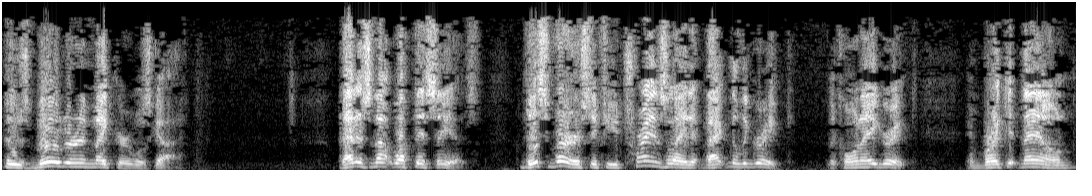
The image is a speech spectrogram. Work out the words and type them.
whose builder and maker was God. That is not what this is. This verse, if you translate it back to the Greek, the Koine Greek, and break it down,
